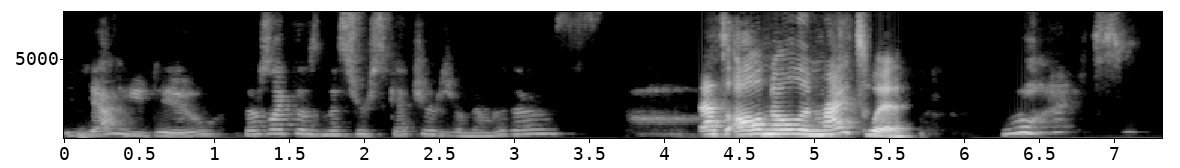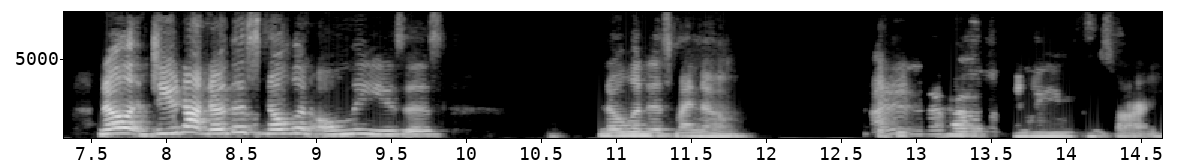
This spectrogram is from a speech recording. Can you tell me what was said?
yeah, you do. There's like those Mr. Sketches. Remember those? That's all Nolan writes with. What? Nolan, do you not know this? Nolan only uses. Nolan is my gnome. I If didn't know don't know about my name. I'm sorry.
